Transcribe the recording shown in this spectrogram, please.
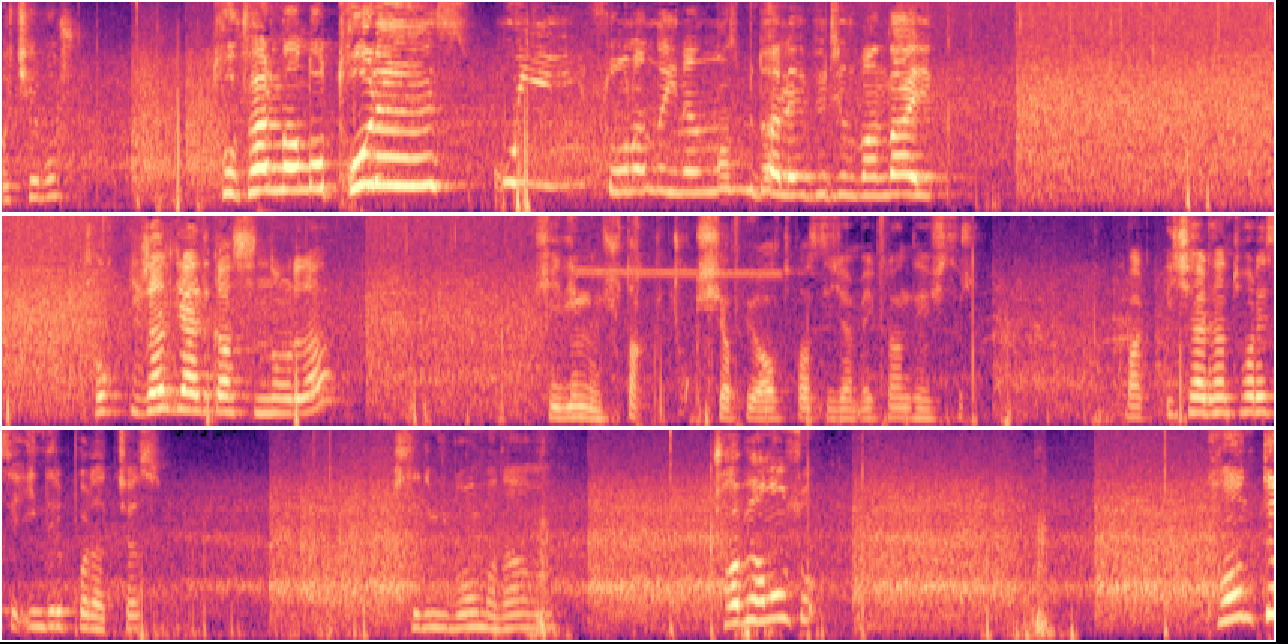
İçeri boş. To Fernando Torres. Uy, son anda inanılmaz müdahale Virgil van Dijk. Çok güzel geldik aslında orada. Bir şey diyeyim mi? Şu taktik çok iş yapıyor. Altı pas diyeceğim. Ekran değiştir. Bak içeriden Torres'e indirip gol atacağız. İstediğim gibi olmadı ama. Xabi Alonso. Kante.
